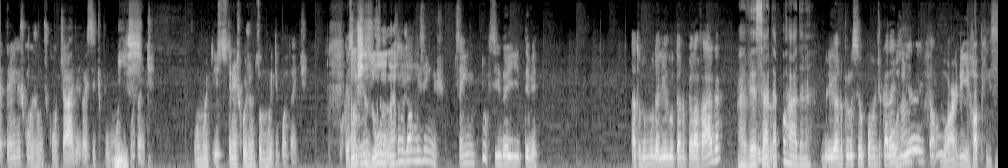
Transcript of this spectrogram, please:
é, treinos conjuntos com o Chargers. Vai ser, tipo, muito Isso. importante. Muito, esses treinos conjuntos são muito importantes. Porque É são um X1, são, né? São jogozinhos, sem torcida e TV. Tá todo mundo ali lutando pela vaga, Às vezes é Obrigado. até porrada, né? brigando pelo seu pão de cada Porra. dia, então Ward e Hopkins.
